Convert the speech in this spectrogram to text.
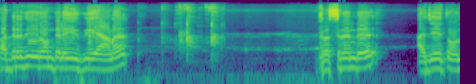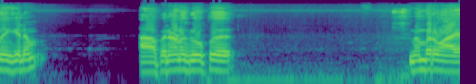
ഭദ്രദീപം തെളിയിക്കുകയാണ്. പ്രസിഡന്റ് അജയ് തോന്നിയെങ്കിലും പിന്നോണ ഗ്രൂപ്പ് മെമ്പറുമായ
